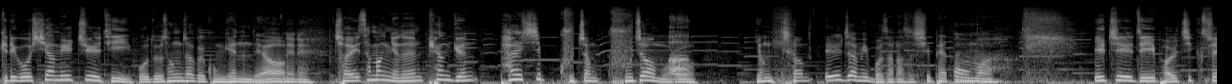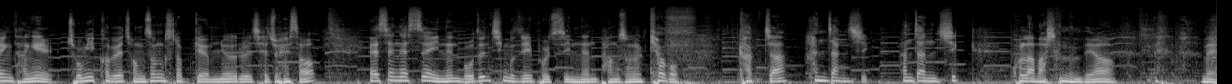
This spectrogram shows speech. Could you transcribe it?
그리고 시험 일주일 뒤 모두 성적을 공개했는데요. 네네. 저희 3학년은 평균 89.9점으로 아. 0.1점이 모자라서 실패했답니다. 어머. 일주일 뒤 벌칙 수행 당일 종이컵에 정성스럽게 음료를 제조해서 SNS에 있는 모든 친구들이 볼 수 있는 방송을 켜고 각자 한 잔씩 한 잔씩 골라 마셨는데요. 네,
